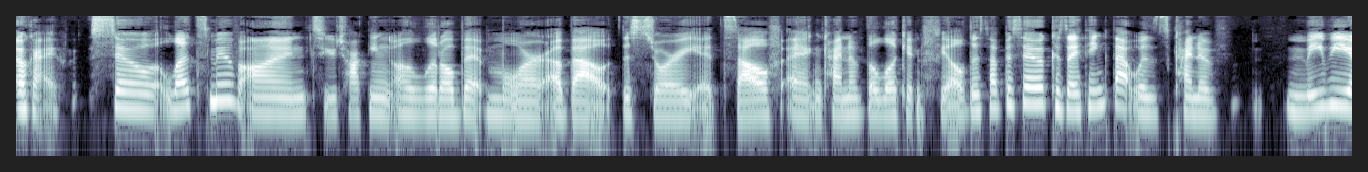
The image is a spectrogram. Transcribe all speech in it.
Okay, so let's move on to talking a little bit more about the story itself and kind of the look and feel of this episode because I think that was kind of maybe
